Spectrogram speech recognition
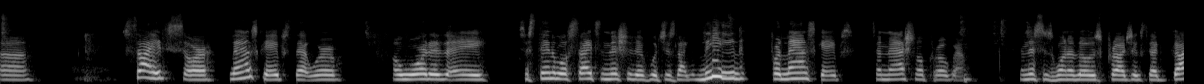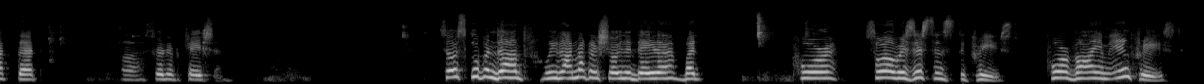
uh, sites or landscapes that were awarded a Sustainable Sites Initiative, which is like LEED for landscapes. It's a national program. And this is one of those projects that got that uh, certification. So scoop and dump, we, I'm not gonna show you the data, but poor soil resistance decreased, pore volume increased,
